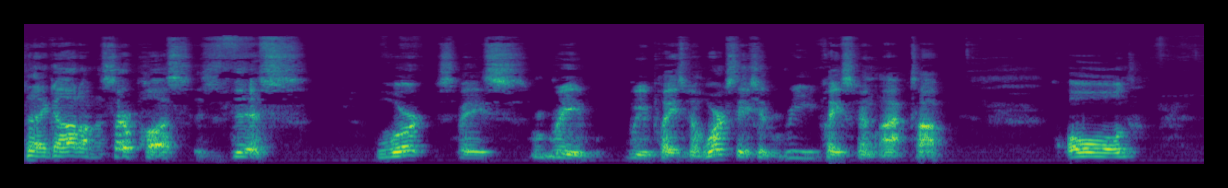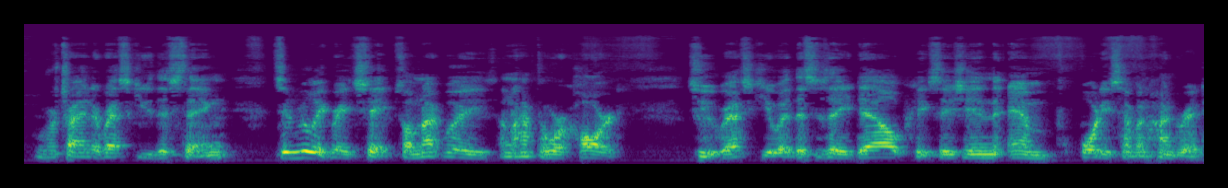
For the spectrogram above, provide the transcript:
that I got on the surplus is this workspace re- replacement, workstation replacement laptop. Old. We're trying to rescue this thing. It's in really great shape, so I'm not really, I don't have to work hard to rescue it. This is a Dell Precision M4700.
